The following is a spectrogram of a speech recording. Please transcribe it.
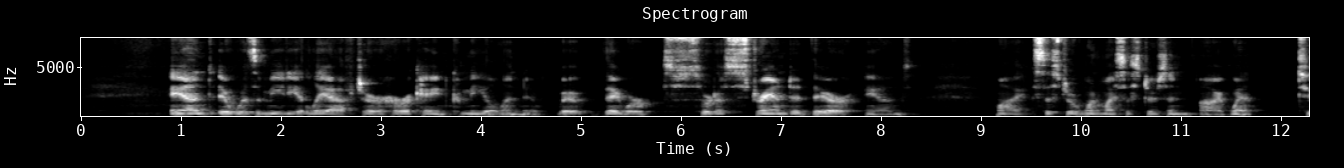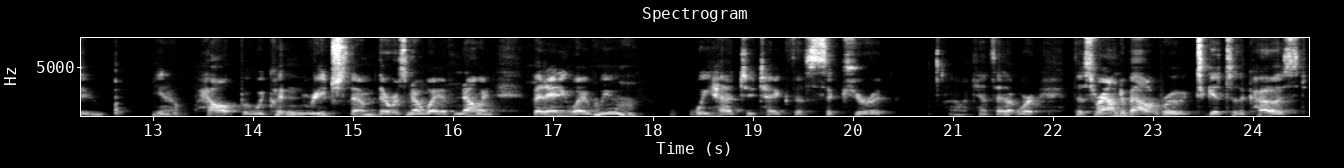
and it was immediately after Hurricane Camille, and it, it- they were sort of stranded there. And my sister, one of my sisters, and I went to, you know, help, but we couldn't reach them. There was no way of knowing. But anyway, we hmm. we had to take this secure. Oh, I can't say that word. This roundabout route to get to the coast.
